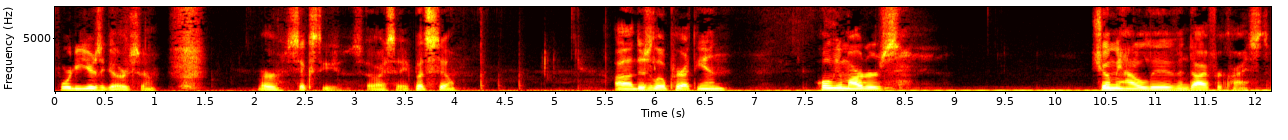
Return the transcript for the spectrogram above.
40 years ago or so. Or 60, so I say. But still. Uh, there's a little prayer at the end. Holy martyrs, show me how to live and die for Christ.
